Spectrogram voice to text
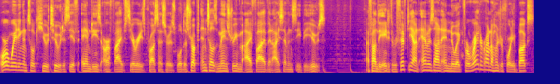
or waiting until Q2 to see if AMD's R5 series processors will disrupt Intel's mainstream i5 and i7 CPUs. I found the 8350 on Amazon and Newegg for right around 140 bucks,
